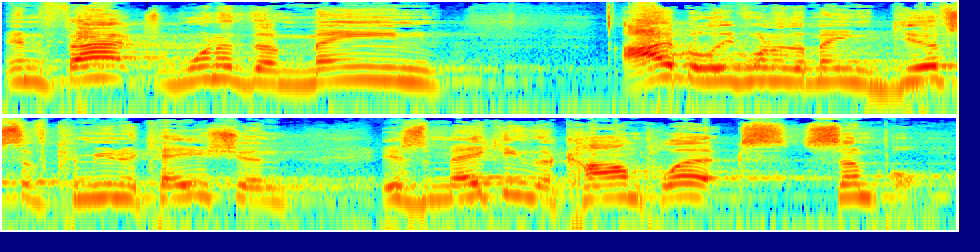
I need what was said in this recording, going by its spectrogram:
In fact, one of the main, I believe, one of the main gifts of communication is making the complex simple.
